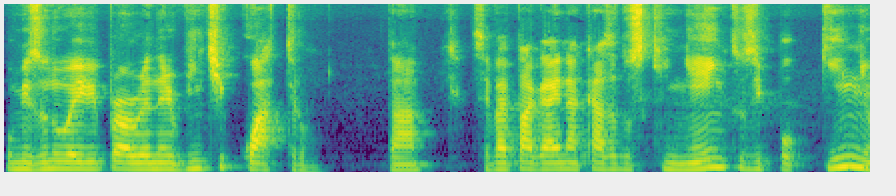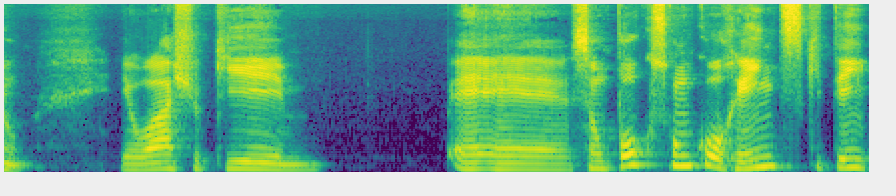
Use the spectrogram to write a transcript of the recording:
o Mizuno Wave Pro Runner 24, tá? Você vai pagar aí na casa dos 500 e pouquinho, eu acho que é, é são poucos concorrentes que têm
